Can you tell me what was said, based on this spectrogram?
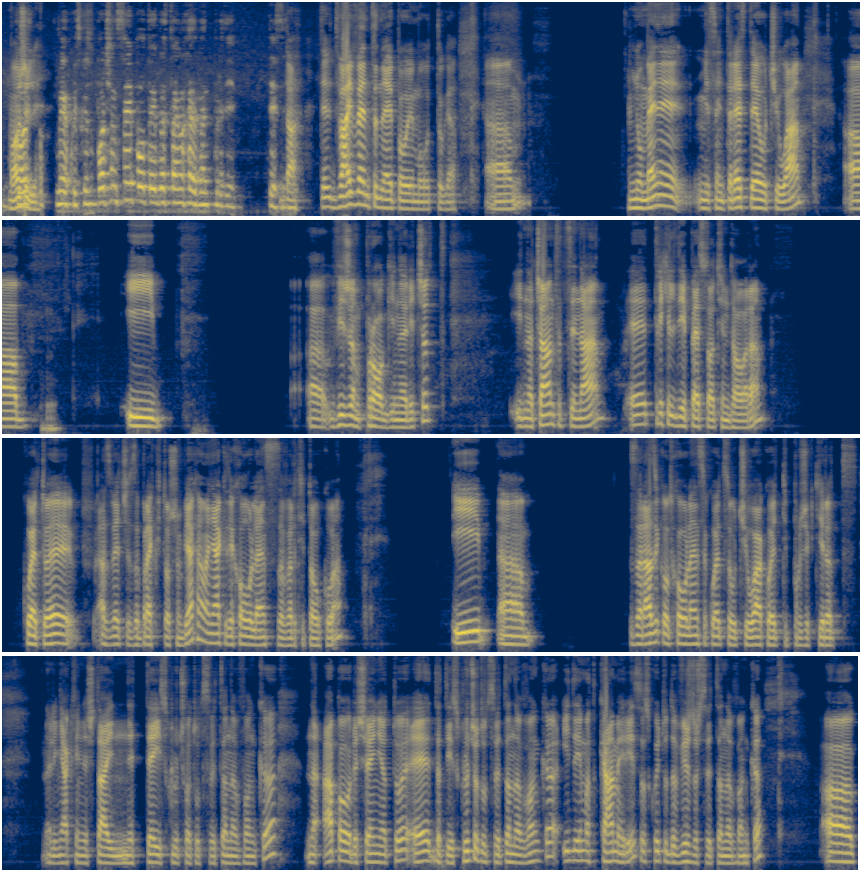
Може ли? Ми, ако искаш да почнем с Apple, те без това имаха евент преди 10 Да, два ивента на Apple има от тогава. Но мене ми са интерес те очила. А, и а, Vision Pro ги наричат. И началната цена е 3500 долара. Което е, аз вече забрах какви точно бяха, ама някъде HoloLens се върти толкова. И а, за разлика от HoloLens, което са очила, което ти прожектират нали, някакви неща и не те изключват от света навънка, на Apple решението е да те изключат от света навънка и да имат камери, с които да виждаш света навънка, а,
